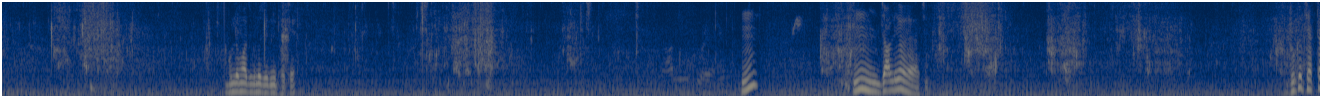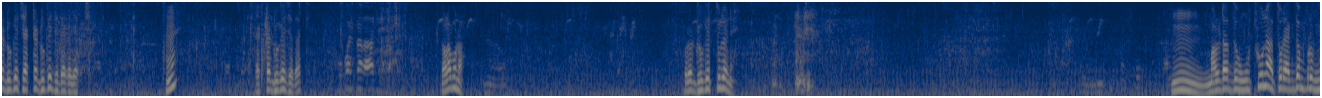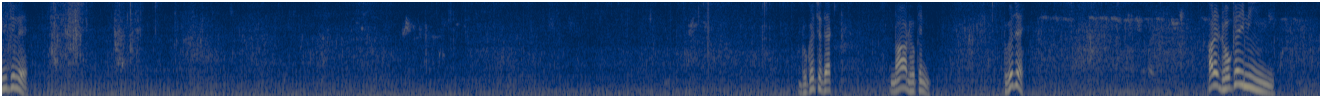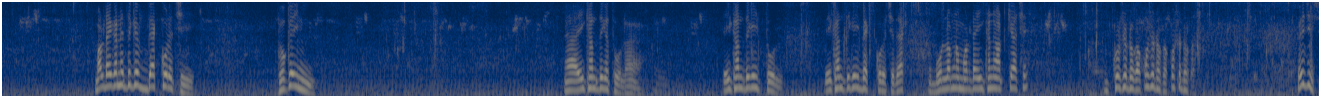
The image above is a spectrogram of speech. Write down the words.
গুলো মাছগুলো যদি ঢোকে। হুম? হুম, জালিও হয়ে আছে। ঢুকেছে, একটা ঢুকেছে একটা ঢুকেছে, দেখা যাচ্ছে। হ্যাঁ একটা ঢুকেছে, দেখ। দাঁড়াবো না? ওরা ঢুকে তুলে নে। হুম, মালটা তো উঁচু না, তোর একদম পুরো মিডিলে ঢুকেছে দেখ। না ঢোকেনি। ঢুকেছে? আরে ঢোকেই নি মালটা এখানে থেকে ব্যাক করেছে। ঢোকেই নি হ্যাঁ এইখান থেকে তোল হ্যাঁ। এইখান থেকেই তোল। এইখান থেকেই ব্যাক করেছে দেখ। বললাম না মালটা এইখানে আটকে আছে। কষে ঢোকা কষে ঢোকা কষে ঢোকা। পেয়েছিস?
